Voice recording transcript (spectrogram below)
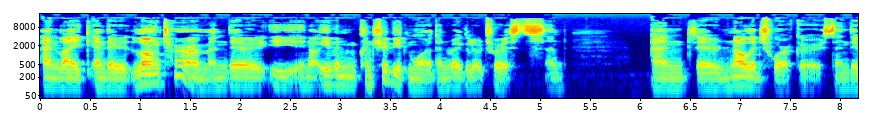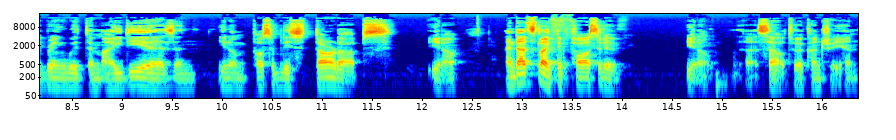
and like and they're long term and they're you know even contribute more than regular tourists and and they're knowledge workers and they bring with them ideas and you know possibly startups you know and that's like the positive you know uh, sell to a country and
